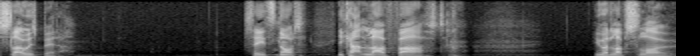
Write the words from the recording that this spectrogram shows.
slow is better. See, it's not, you can't love fast. You've got to love slow.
